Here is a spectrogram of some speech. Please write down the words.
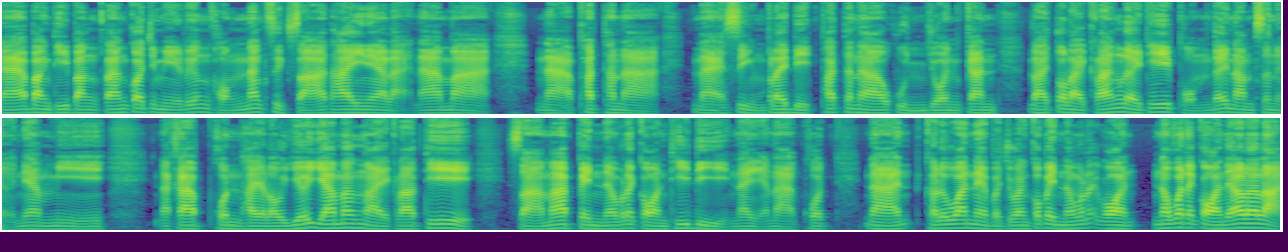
นะบางทีบางครั้งก็จะมีเรื่องของนักศึกษาไทยเนี่ยแหละนะมานะพัฒนานะสิ่งประดิษฐ์พัฒนาหุ่นยนต์กัน หลายต่อหลายครั้งเลยที่ผมได้นำเสนอเนี่ยมี นะครับ คนไทยเราเยอะแยะมากมายครับที่สามารถเป็นนวัตกรที่ดีในอนาคตนะเขาเรียกว่าในปัจจุบันก็เป็นนวัตกรนวัตกรแล้วละล่ะ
